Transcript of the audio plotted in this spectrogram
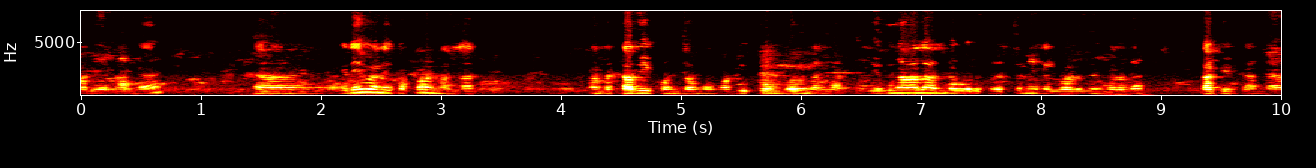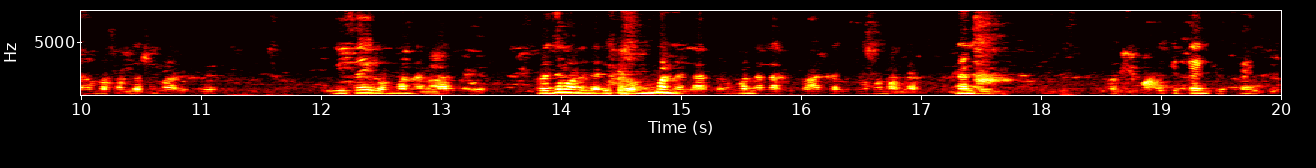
பண்ணியிருக்காங்க இடைவேளைக்கு அப்புறம் நல்லா இருக்கு அந்த கதை கொஞ்சமும் அப்படி போகும்போது நல்லா இருக்கு எதனால அந்த ஒரு பிரச்சனைகள் வருதுங்கிறத காட்டியிருக்காங்க. ரொம்ப சந்தோஷமா இருக்கு. இசை ரொம்ப நல்லா இருக்கு. பிரஜனோட நடிப்பு ரொம்ப நல்லா இருக்கு. ரொம்ப நல்லா இருக்கு. பார்க்கறதுக்கு ரொம்ப நல்லா இருக்கு. நன்றி. ஓகே தேங்க்யூ தேங்க்யூ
